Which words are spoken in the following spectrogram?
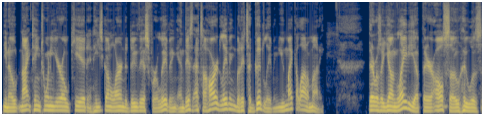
You know, 19, 20 year old kid, and he's going to learn to do this for a living. And this, that's a hard living, but it's a good living. You make a lot of money there was a young lady up there also who was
